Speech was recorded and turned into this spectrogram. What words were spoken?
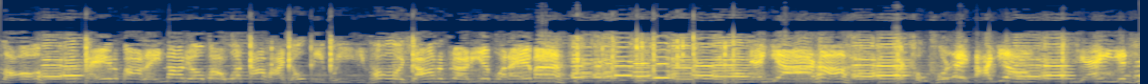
老来了吧来拿了把我打发小辈归一头想着这里不来门。肩尖上抽出来大将眼一挑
